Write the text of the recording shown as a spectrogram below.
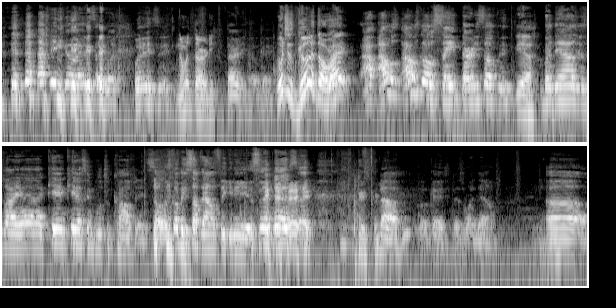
I ain't go ahead what, what is it? Number thirty. Thirty. Okay. which is good though, right? I, I was I was gonna say thirty something. Yeah. But then I was just like, uh, Kid Kid seemed too confident, so it's gonna be something I don't think it is. Like, no, okay, that's one down. Uh,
